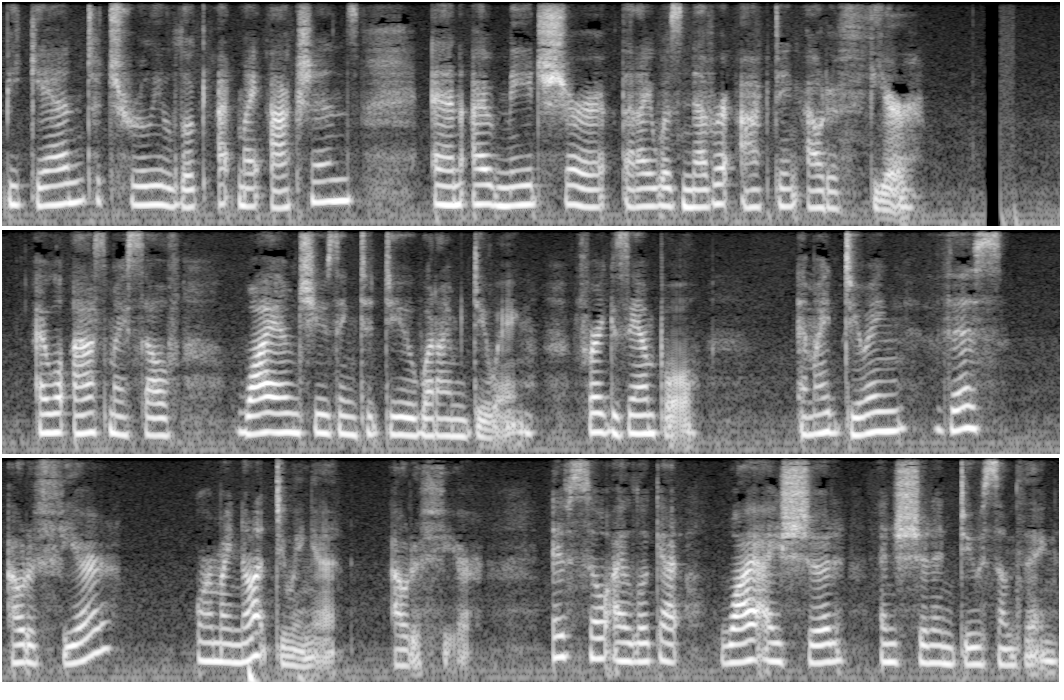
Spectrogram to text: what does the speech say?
began to truly look at my actions and I made sure that I was never acting out of fear. I will ask myself why I'm choosing to do what I'm doing. For example, am I doing this out of fear or am I not doing it out of fear? If so, I look at why I should and shouldn't do something.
